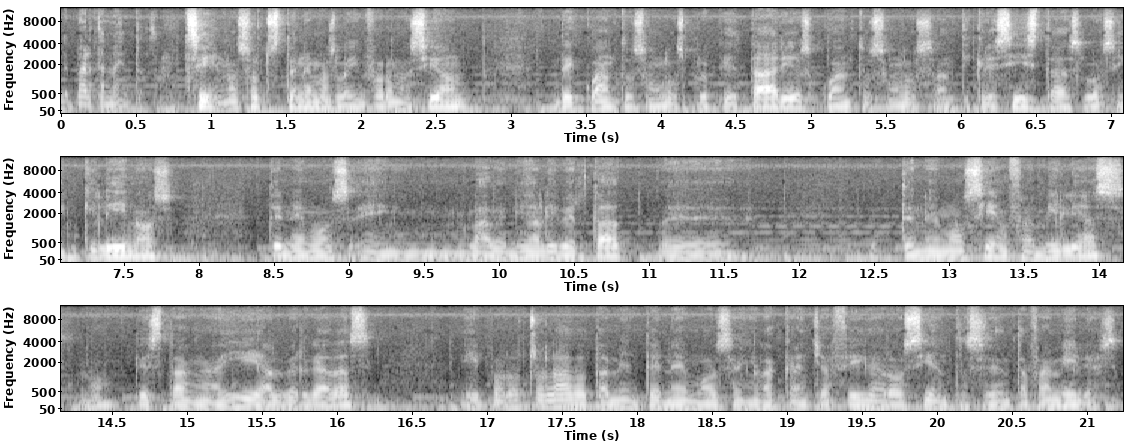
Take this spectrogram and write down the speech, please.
departamentos. Sí, nosotros tenemos la información, de cuántos son los propietarios, cuántos son los anticresistas, los inquilinos. Tenemos en la Avenida Libertad, eh, tenemos 100 familias ¿no? que están ahí albergadas y por otro lado también tenemos en la cancha Fígaro 160 familias.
